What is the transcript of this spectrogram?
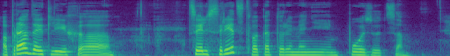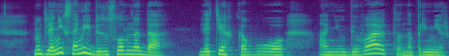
Оправдывает ли их э, цель средства, которыми они пользуются? Ну, для них самих, безусловно, да. Для тех, кого они убивают, например,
